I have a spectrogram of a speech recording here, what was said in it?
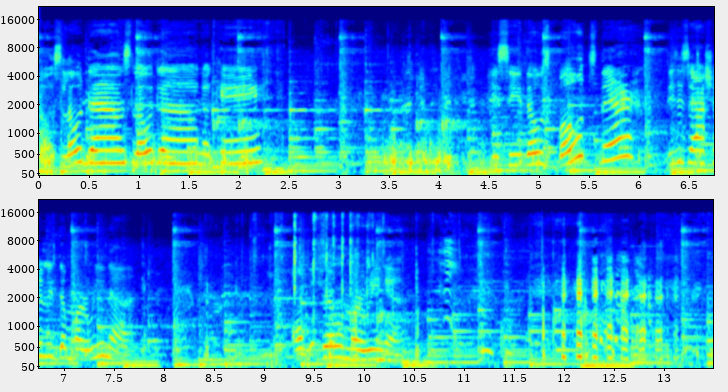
oh, slow down, slow down, okay? You see those boats there? This is actually the marina. Oakville Marina.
